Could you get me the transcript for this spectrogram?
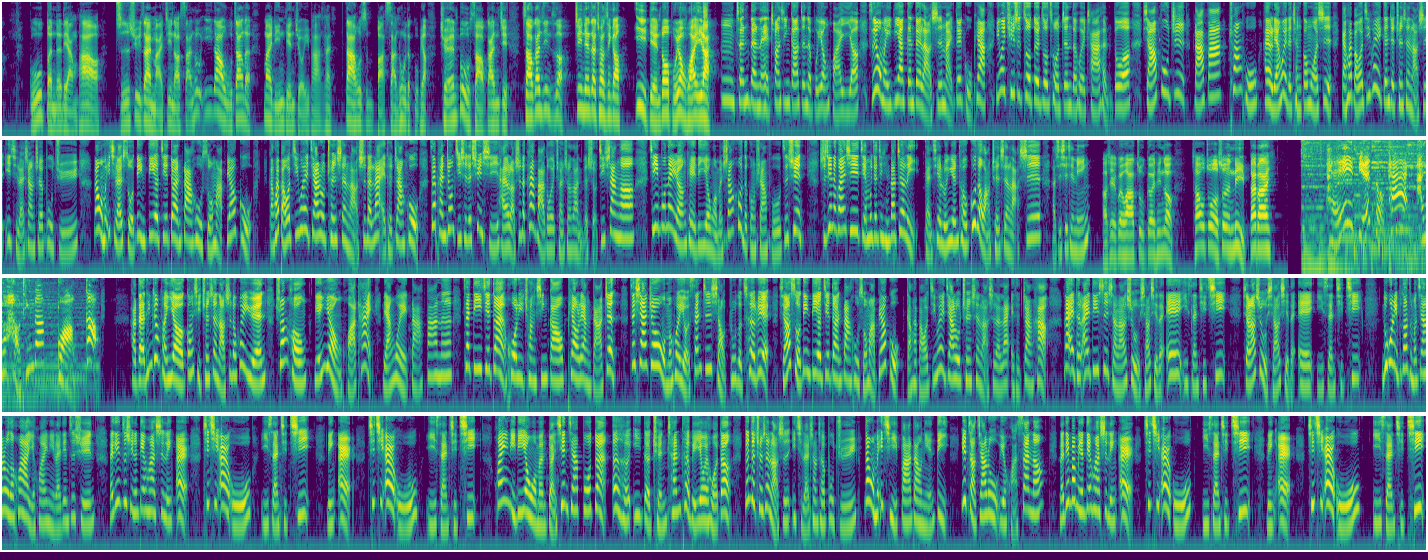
股本的两趴哦，持续在买进哦。散户一到五张的卖零点九一趴，看大户是把散户的股票全部扫干净，扫干净之后，今天再创新高。一点都不用怀疑啦，嗯，真的呢，创新高真的不用怀疑哦，所以我们一定要跟对老师，买对股票，因为趋势做对做错真的会差很多。想要复制达发、川湖还有梁伟的成功模式，赶快把握机会，跟着春盛老师一起来上车布局。那我们一起来锁定第二阶段大户锁码标股。赶快把握机会，加入春盛老师的 LINE@ 账户，在盘中及时的讯息，还有老师的看法，都会传送到你的手机上哦。进一步内容可以利用我们稍后的工商服务资讯。时间的关系，节目就进行到这里。感谢轮源投顾的王春盛老师，老师谢谢您。好，谢谢桂花，祝各位听众操作顺利，拜拜。嘿，别走开，还有好听的广告。好的，听众朋友，恭喜春盛老师的会员双红、联勇、华泰、良伟、达发呢，在第一阶段获利创新高，漂亮达阵。在下周我们会有三只小猪的策略，想要锁定第二阶段大户锁马标股，赶快把握机会加入春盛老师的 LINE@ 账号，LINE@ ID 是小老鼠小写的 A 一三七七，小老鼠小写的 A 一三七七。如果你不知道怎么加入的话，也欢迎你来电咨询。来电咨询的电话是零二七七二五一三七七零二七七二五一三七七。欢迎你利用我们短线加波段二合一的全餐特别优惠活动，跟着春盛老师一起来上车布局。让我们一起发到年底，越早加入越划算哦。来电报名的电话是零二七七二五一三七七零二七七二五一三七七。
